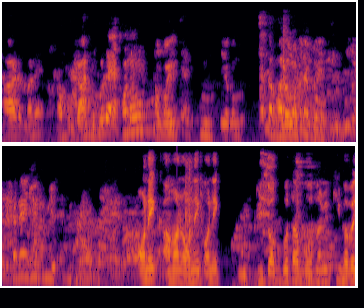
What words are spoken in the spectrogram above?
আর মানে গানগুলো এখনও সবাই শুনছে এবং এত ভালোবাসা পেয়েছে। যে তুমি অনেক আমার অনেক অনেক কৃতজ্ঞতা বোধ আমি কীভাবে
